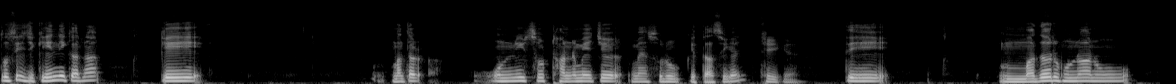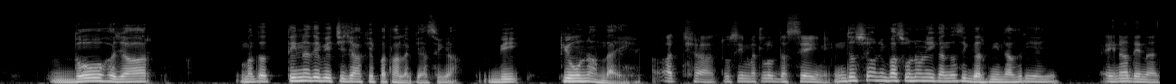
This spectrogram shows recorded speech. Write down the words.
ਤੁਸੀਂ ਯਕੀਨ ਨਹੀਂ ਕਰਨਾ ਕਿ ਮਤਲਬ 1998 ਚ ਮੈਂ ਸ਼ੁਰੂ ਕੀਤਾ ਸੀਗਾ ਠੀਕ ਹੈ। ਤੇ ਮਦਰ ਹੁਣਾਂ ਨੂੰ 2000 ਮਤਲਬ 3 ਦੇ ਵਿੱਚ ਜਾ ਕੇ ਪਤਾ ਲੱਗਿਆ ਸੀਗਾ ਵੀ ਕਿਉਂ ਨਾ ਹੁੰਦਾ ਇਹ। ਅੱਛਾ ਤੁਸੀਂ ਮਤਲਬ ਦੱਸਿਆ ਹੀ ਨਹੀਂ। ਦੱਸਿਓ ਨਹੀਂ ਬਸ ਉਹਨਾਂ ਨੇ ਹੀ ਕਹਿੰਦਾ ਸੀ ਗਰਮੀ ਲੱਗ ਰਹੀ ਹੈ ਜੀ। ਇਹਨਾਂ ਦਿਨਾਂ 'ਚ?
